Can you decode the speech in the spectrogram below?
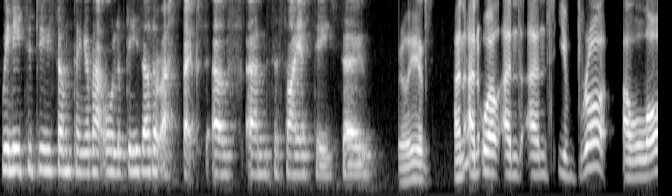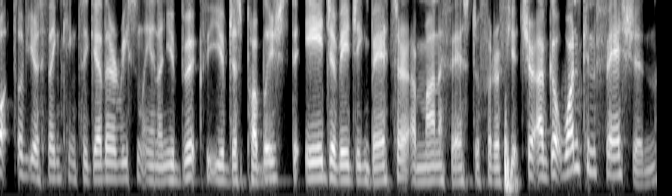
we need to do something about all of these other aspects of um, society. So brilliant. And and well, and and you've brought a lot of your thinking together recently in a new book that you've just published, The Age of Aging Better, a manifesto for a future. I've got one confession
